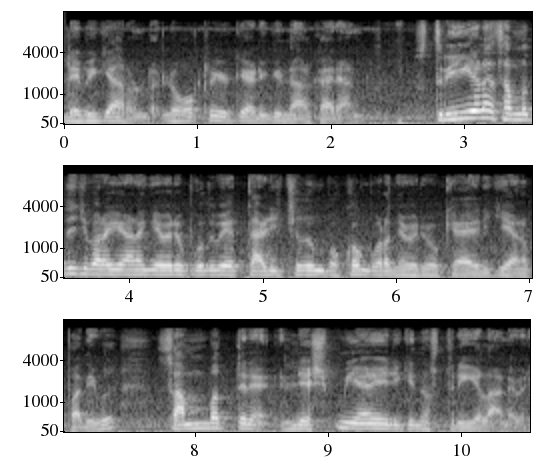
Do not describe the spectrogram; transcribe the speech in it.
ലഭിക്കാറുണ്ട്. ലോട്ടറിയൊക്കെ അടിക്കുന്ന ആൾക്കാരാണ്. സ്ത്രീകളെ സംബന്ധിച്ച് പറയുകയാണെങ്കിൽ അവർ പൊതുവേ തടിച്ചതും പൊക്കം കുറഞ്ഞവരും ഒക്കെ ആയിരിക്കുകയാണ് പതിവ്. സമ്പത്തിന് ലക്ഷ്മിയായിരിക്കുന്ന സ്ത്രീകളാണ് ഇവർ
